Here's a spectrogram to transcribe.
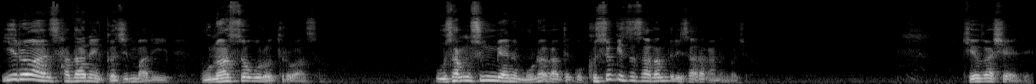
이러한 사단의 거짓말이 문화 속으로 들어와서 우상 숭배하는 문화가 되고 그 속에서 사람들이 살아가는 거죠. 기억하셔야 돼요.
